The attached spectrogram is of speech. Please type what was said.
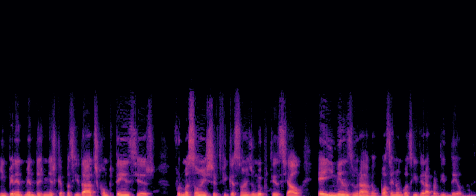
independentemente das minhas capacidades, competências, formações, certificações, o meu potencial é imensurável, possam não conseguir ter a partir dele. É?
